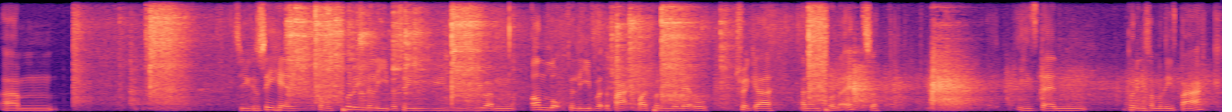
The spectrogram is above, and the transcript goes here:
Um, so you can see here someone's pulling the lever. So you, you, you um, unlock the lever at the back by putting the little trigger and then pull it. So he's then putting some of these back.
